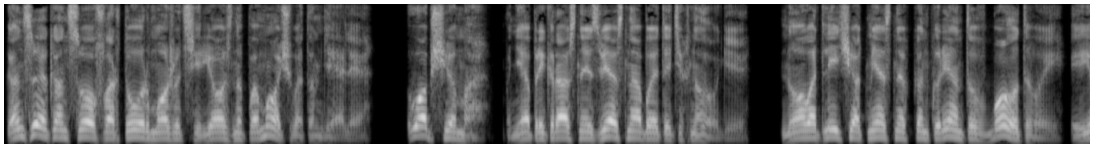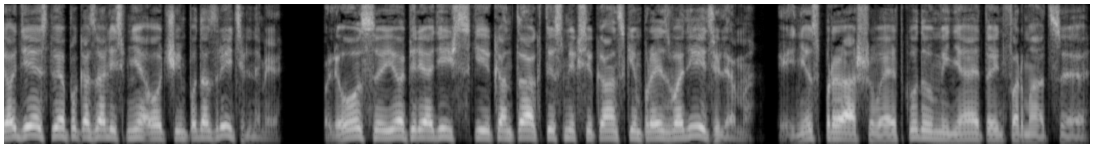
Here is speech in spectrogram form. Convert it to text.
«В конце концов, Артур может серьезно помочь в этом деле. В общем, мне прекрасно известно об этой технологии. Но в отличие от местных конкурентов Болотовой, ее действия показались мне очень подозрительными. Плюс ее периодические контакты с мексиканским производителем. И не спрашивая, откуда у меня эта информация.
